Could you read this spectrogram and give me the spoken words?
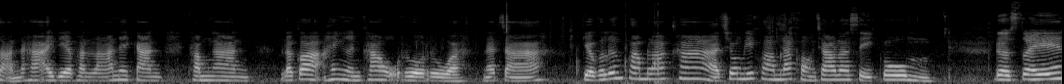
สรรค์นะคะ ไอเดียพันล้านในการทำงาน แล้วก็ให้เงินเข้ารัวๆนะจ๊ะ เกี่ยวกับเรื่องความรักค่ะ ช่วงนี้ความรักของชาวราศีกุมเดอะเซน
